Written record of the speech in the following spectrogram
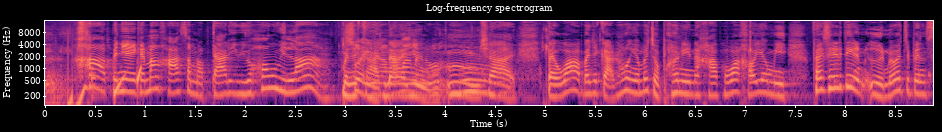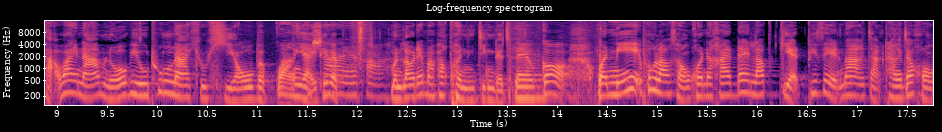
ริง ๆ ค่ะ เป็นยังไงกันบ้างคะสำหรับการรีวิวห้องวิลล่าบรรยากาศน่าอยู่สวงมมกเลเะอืมใช่ แต่ว่าบรรยากาศห้องยังไม่จบเท่านี้นะคะ เพราะว่าเขายังมีฟ a ซิลิตี้อื่นๆ ไม่ว่าจะเป็นสระว่ายน้ำหรือว่าวิวทุ่งนาเขียวๆแบบกว้างใหญ่ที่แบบใช่ค่ะเหมือนเราได้มาพักผ่อนจริงๆเดี๋ยวแล้วก็วันนี้พวกเราสองคนนะคะ ได้รับเกียรติพิเศษมากจากทางเจ้าของ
